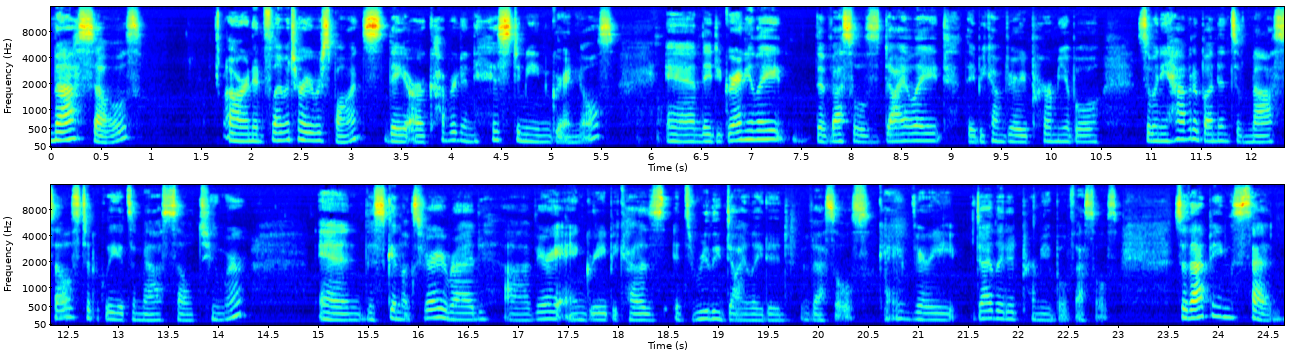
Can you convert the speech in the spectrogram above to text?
Mast cells are an inflammatory response. They are covered in histamine granules, and they degranulate, the vessels dilate, they become very permeable. So when you have an abundance of mast cells, typically it's a mast cell tumor, and the skin looks very red, uh, very angry because it's really dilated vessels, okay? Very dilated, permeable vessels. So that being said,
